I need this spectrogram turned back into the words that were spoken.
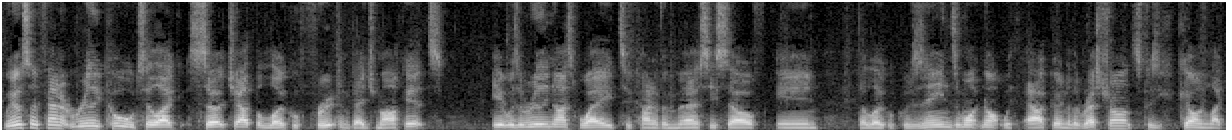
We also found it really cool to like search out the local fruit and veg markets. It was a really nice way to kind of immerse yourself in the local cuisines and whatnot without going to the restaurants because you could go and like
